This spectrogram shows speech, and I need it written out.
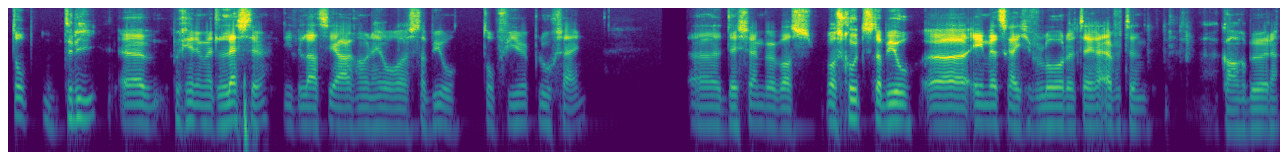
top 3. we beginnen met Leicester, die de laatste jaren gewoon heel stabiel top 4 ploeg zijn. december was, was goed, stabiel. Eén wedstrijdje verloren tegen Everton. kan gebeuren.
